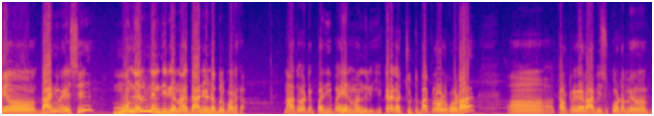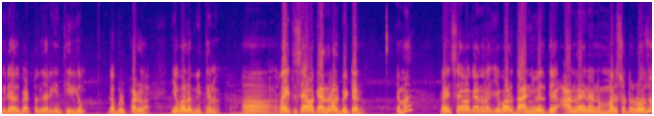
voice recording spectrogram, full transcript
మేము ధాన్యం వేసి మూడు నెలలు నేను తిరిగాను నాకు ధాన్యం డబ్బులు పడక. నాతోటి పది పదిహేను మందిలు. ఇక్కడ చుట్టుపక్కల వాళ్ళు కూడా కలెక్టర్ గారి ఆఫీస్కి కూడా మేము ఫిర్యాదు పెట్టడం జరిగింది తిరిగాం. డబ్బులు పడలా. ఇవాళ విత్ ఇన్ రైతు సేవా కేంద్రాలు పెట్టారు. ఏమా రైతు సేవా కేంద్రం ఇవాళ ధాన్యం వెళ్తే ఆన్లైన్ అన్న మరుసటి రోజు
